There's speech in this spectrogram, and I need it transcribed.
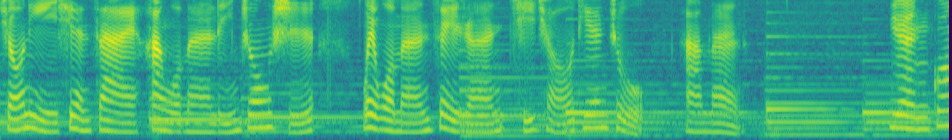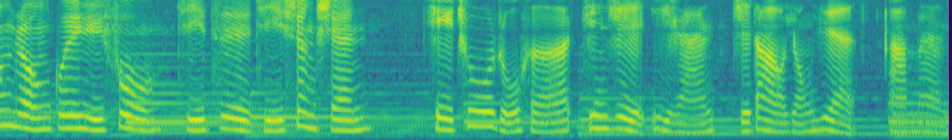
求你现在和我们临终时，为我们罪人祈求天主。阿门。愿光荣归于父及子及圣神。起初如何，今日亦然，直到永远。阿门。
